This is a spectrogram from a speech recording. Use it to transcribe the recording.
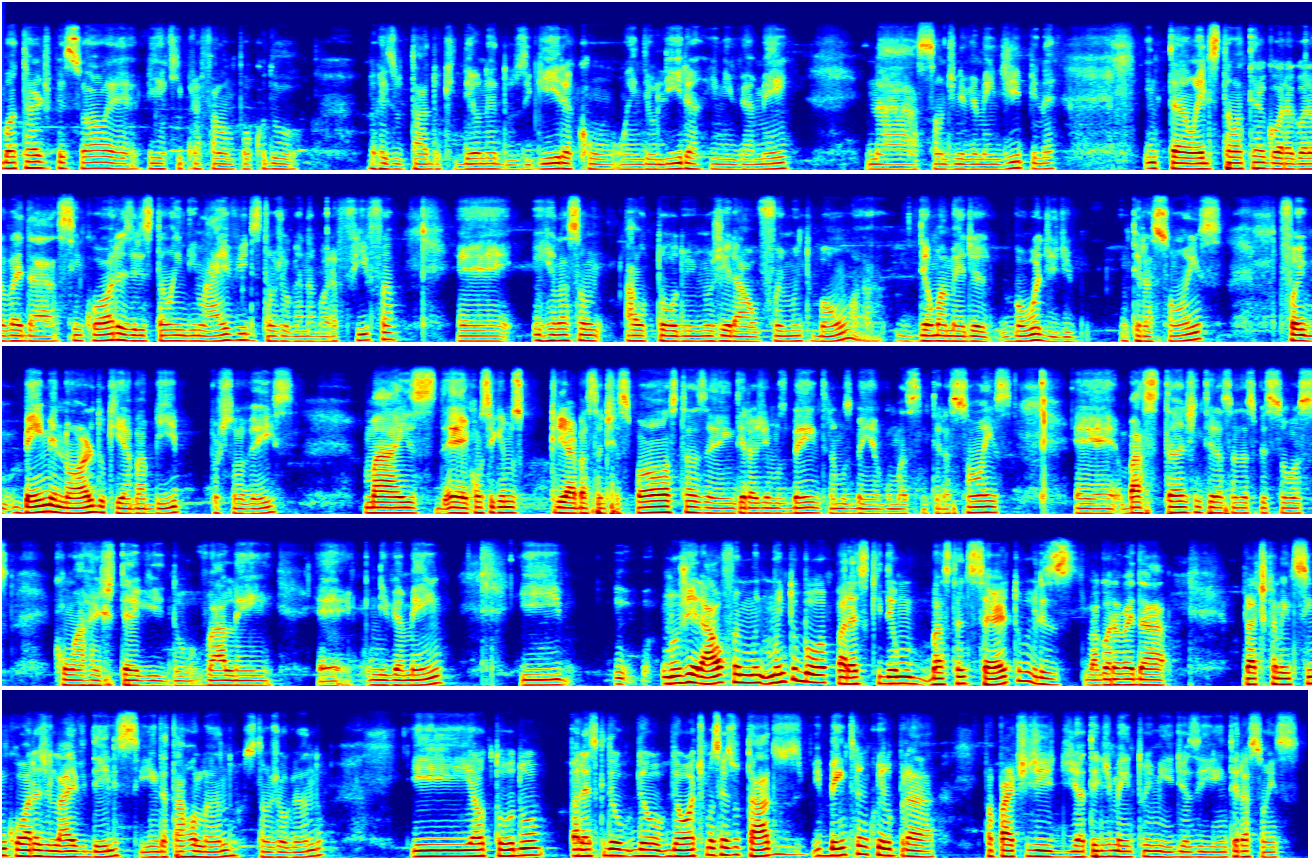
Boa tarde, pessoal. É, vim aqui para falar um pouco do, do resultado que deu, né, do Zigueira com o Endel Lira em Niveaman, na ação de Niveaman Deep, né? Então, eles estão até agora, agora vai dar 5 horas, eles estão ainda em live, eles estão jogando agora FIFA. É, em relação ao todo, no geral, foi muito bom, deu uma média boa de, de interações, foi bem menor do que a Babi, por sua vez mas é, conseguimos criar bastante respostas, é, interagimos bem, entramos bem em algumas interações, é, bastante interação das pessoas com a hashtag do Valem é, Niveaman e no geral foi muito boa, parece que deu bastante certo, eles agora vai dar praticamente 5 horas de live deles e ainda tá rolando, estão jogando. E ao todo parece que deu, deu, deu ótimos resultados e bem tranquilo para a parte de, de atendimento em mídias e interações.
